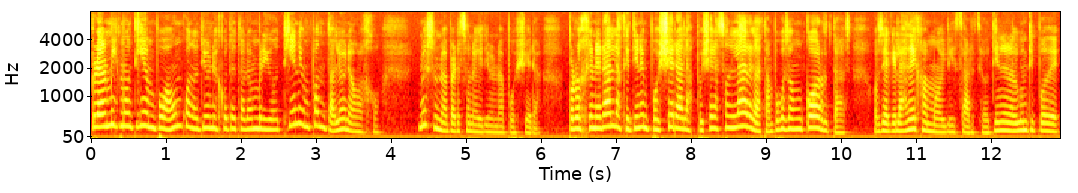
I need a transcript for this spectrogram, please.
Pero al mismo tiempo, aun cuando tiene un escote hasta el ombligo, tiene un pantalón abajo. No es una persona que tiene una pollera. Por lo general, las que tienen pollera, las polleras son largas, tampoco son cortas. O sea que las dejan movilizarse. O tienen algún tipo de,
